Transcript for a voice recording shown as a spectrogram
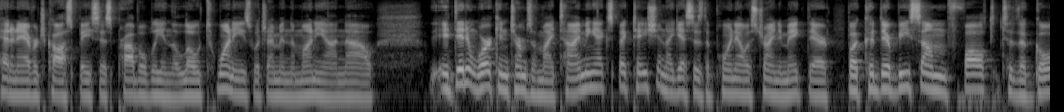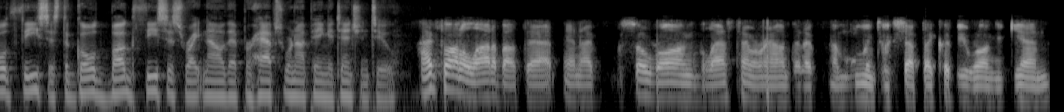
had an average cost basis probably in the low 20s which I'm in the money on now it didn't work in terms of my timing expectation, I guess is the point I was trying to make there. But could there be some fault to the gold thesis, the gold bug thesis right now that perhaps we're not paying attention to? I've thought a lot about that, and I was so wrong the last time around that I'm willing to accept I could be wrong again.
